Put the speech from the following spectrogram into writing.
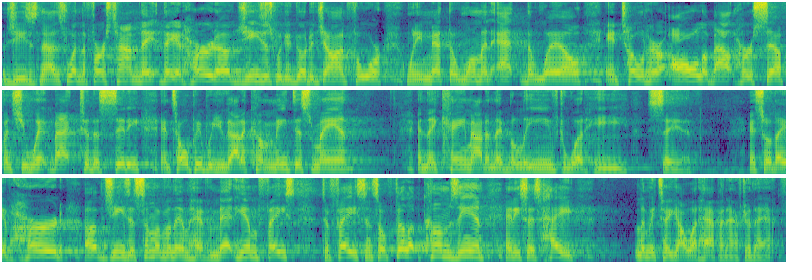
of Jesus. Now, this wasn't the first time they, they had heard of Jesus. We could go to John 4 when he met the woman at the well and told her all about herself. And she went back to the city and told people, You got to come meet this man. And they came out and they believed what he said. And so they have heard of Jesus. Some of them have met him face to face. And so Philip comes in and he says, Hey, let me tell y'all what happened after that.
